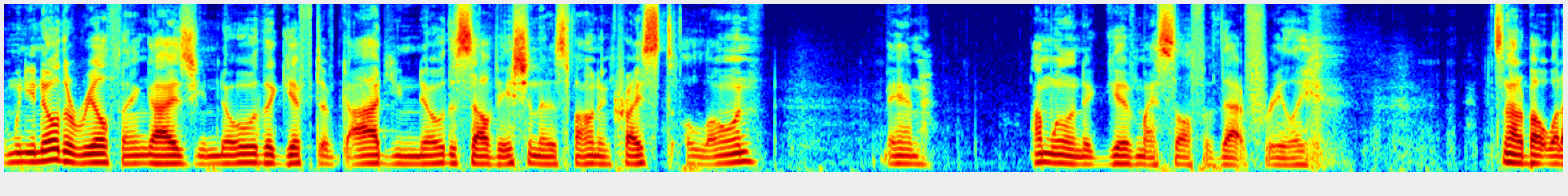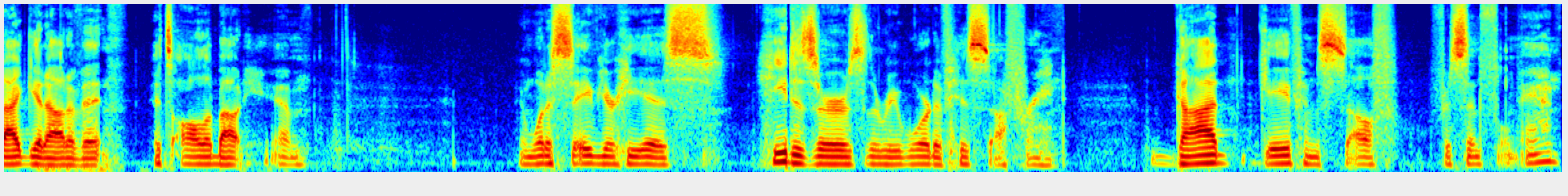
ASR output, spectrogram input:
And when you know the real thing, guys, you know the gift of God, you know the salvation that is found in Christ alone, man, I'm willing to give myself of that freely. It's not about what I get out of it, it's all about Him. And what a Savior He is. He deserves the reward of His suffering. God gave Himself for sinful man.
